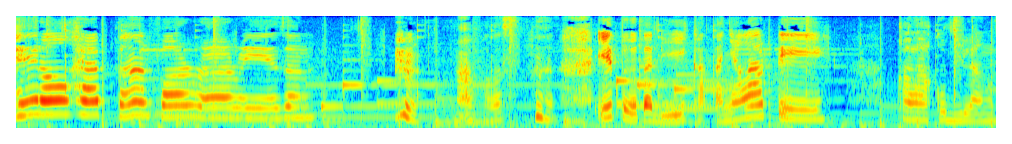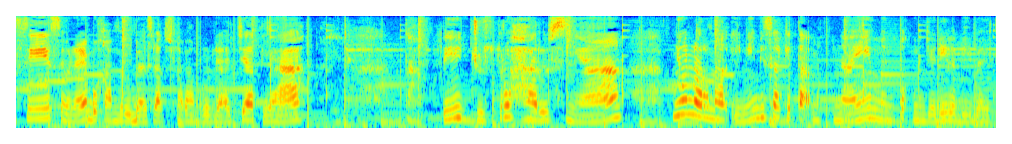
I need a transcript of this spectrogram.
It all happened for a reason. Maaf, Fals. Itu tadi katanya Lati. Kalau aku bilang sih sebenarnya bukan berubah 180 derajat ya. Tapi justru harusnya new normal ini bisa kita maknai untuk menjadi lebih baik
